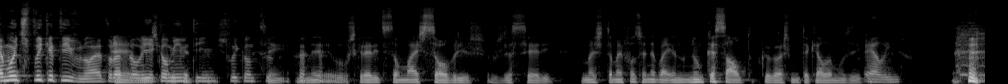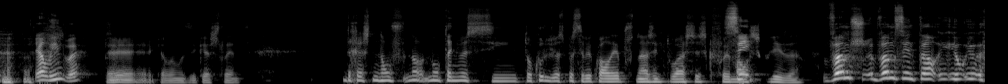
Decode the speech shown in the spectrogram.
É muito explicativo, não é? Durante é ali aquele minutinho, explicam tudo. Sim, os créditos são mais sóbrios, os da série, mas também funciona bem. Eu nunca salto porque eu gosto muito daquela música. É lindo. É lindo, é? É, aquela música é excelente. De resto, não, não, não tenho assim. Estou curioso para saber qual é a personagem que tu achas que foi mal Sim. escolhida. Vamos, vamos então. Eu, eu-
